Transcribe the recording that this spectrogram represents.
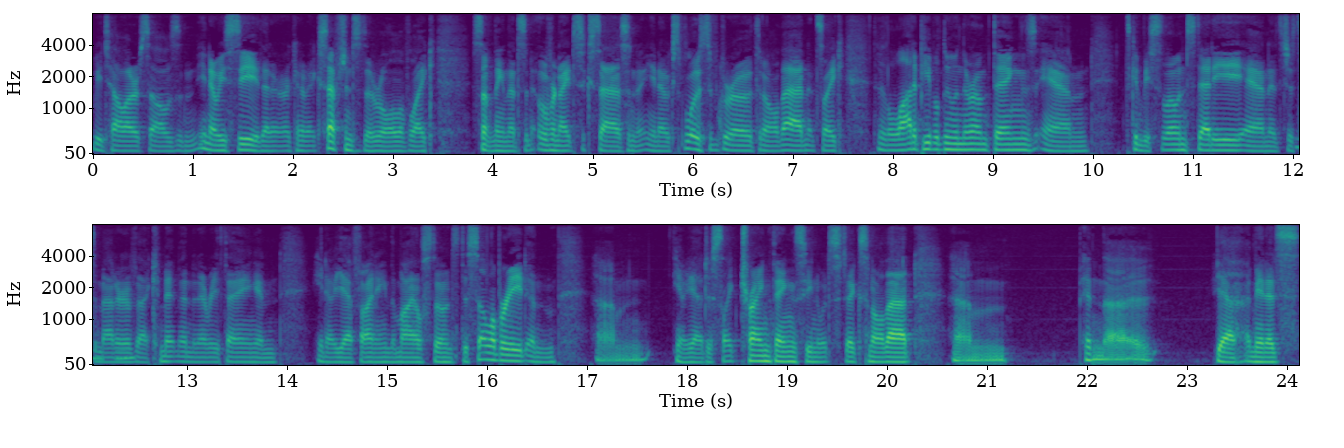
we tell ourselves and you know we see that are kind of exceptions to the role of like something that's an overnight success and you know explosive growth and all that. And it's like there's a lot of people doing their own things and it's going to be slow and steady and it's just a matter mm-hmm. of that commitment and everything. And you know yeah finding the milestones to celebrate and um you know yeah just like trying things seeing what sticks and all that. Um and uh yeah i mean it's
